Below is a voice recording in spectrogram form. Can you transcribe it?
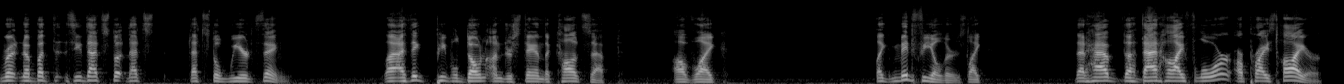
Right, no, but th- see, that's the that's that's the weird thing. Like, I think people don't understand the concept of like like midfielders, like that have the, that high floor are priced higher.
